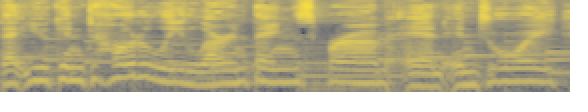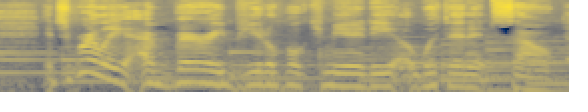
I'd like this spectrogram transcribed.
that you can totally learn things from and enjoy. It's really a very beautiful community within itself.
